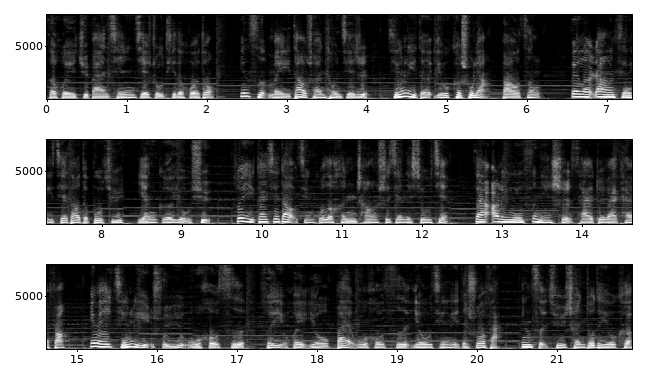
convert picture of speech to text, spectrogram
则会举办情人节主题的活动。因此，每到传统节日，锦里的游客数量暴增。为了让锦里街道的布局严格有序，所以该街道经过了很长时间的修建，在二零零四年时才对外开放。因为锦里属于武侯祠，所以会有拜武侯祠游锦里的说法。因此，去成都的游客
